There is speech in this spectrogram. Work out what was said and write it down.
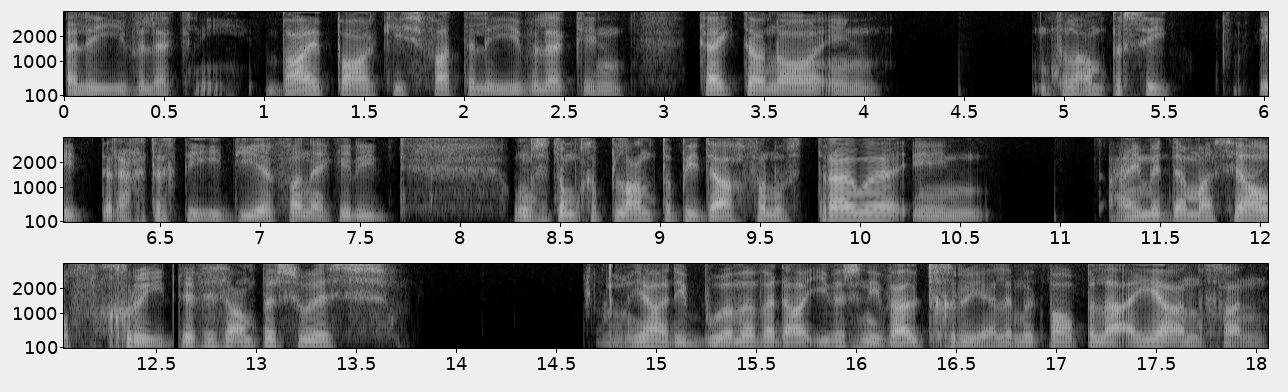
hulle huwelik nie. Baie paartjies vat hulle huwelik en kyk daarna en ek wil amper sê het regtig die idee van ek het die ons het hom geplant op die dag van ons troue en hy moet nou maar self groei. Dit is amper soos ja, die bome wat daar iewers in die woud groei. Hulle moet maar op hulle eie aangaan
